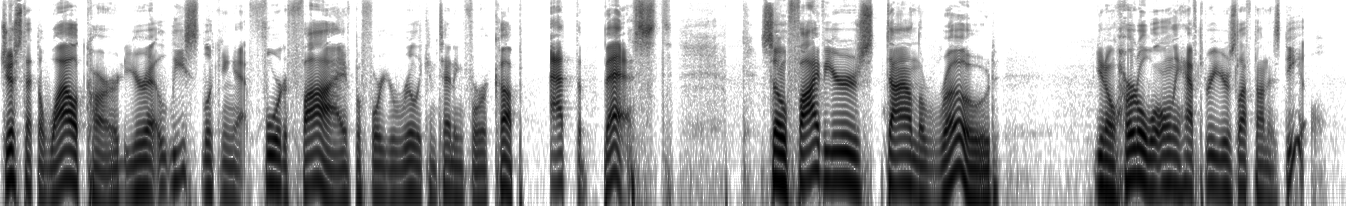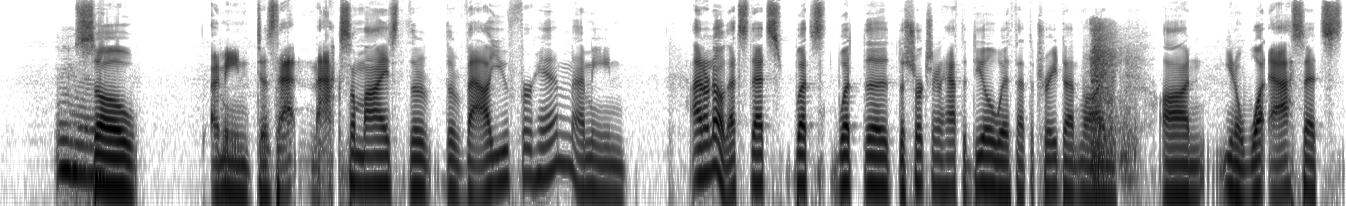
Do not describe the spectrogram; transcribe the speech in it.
just at the wild card, you're at least looking at four to five before you're really contending for a cup at the best. So five years down the road, you know, Hertl will only have three years left on his deal. Mm-hmm. So, I mean, does that maximize the the value for him? I mean, I don't know. That's that's what's what the the Sharks are going to have to deal with at the trade deadline on you know what assets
